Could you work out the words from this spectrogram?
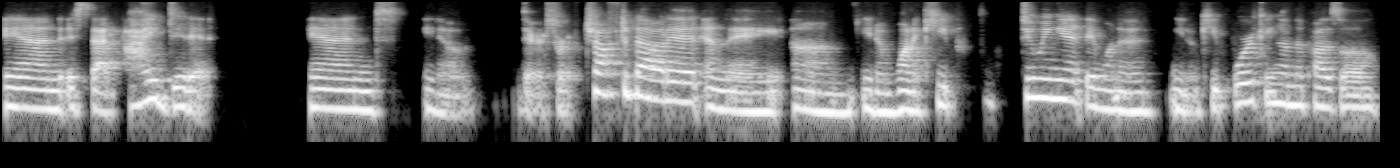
And it's that I did it. And, you know, they're sort of chuffed about it and they, um, you know, want to keep doing it. They want to, you know, keep working on the puzzle.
